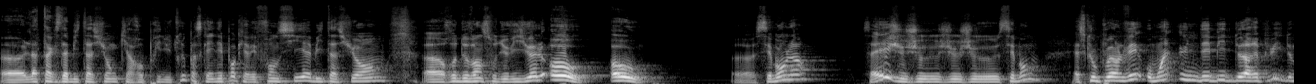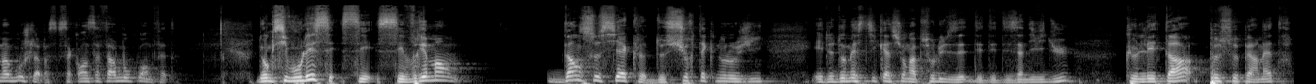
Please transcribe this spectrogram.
la taxe d'habitation qui a repris du truc, parce qu'à une époque, il y avait foncier, habitation, redevance audiovisuelle. Oh, oh, c'est bon là? Ça y est, je, je, je, je c'est bon? Est-ce que vous pouvez enlever au moins une débite de la République de ma bouche là? Parce que ça commence à faire beaucoup en fait. Donc si vous voulez, c'est vraiment dans ce siècle de surtechnologie et de domestication absolue des, des, des individus que l'État peut se permettre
